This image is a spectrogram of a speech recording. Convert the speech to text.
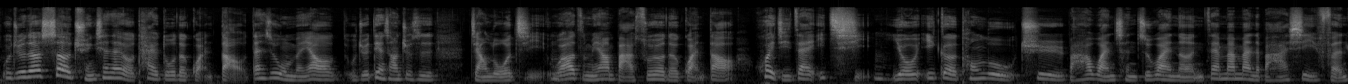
我觉得社群现在有太多的管道，但是我们要，我觉得电商就是讲逻辑，我要怎么样把所有的管道。汇集在一起，由一个通路去把它完成之外呢，你再慢慢的把它细分。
